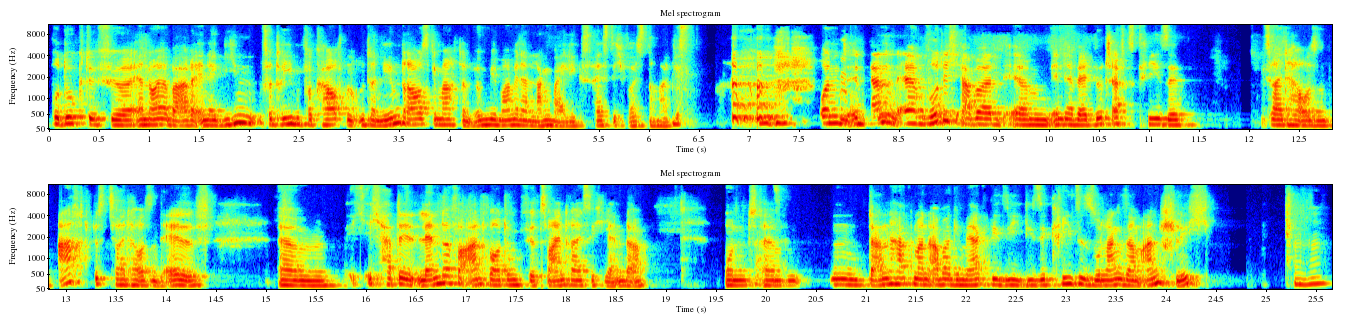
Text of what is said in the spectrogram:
Produkte für erneuerbare Energien vertrieben, verkauft, ein Unternehmen draus gemacht und irgendwie war mir dann langweilig. Das heißt, ich wollte es nochmal wissen. und dann äh, wurde ich aber ähm, in der Weltwirtschaftskrise 2008 bis 2011 ähm, ich, ich, hatte Länderverantwortung für 32 Länder. Und ähm, dann hat man aber gemerkt, wie sie diese Krise so langsam anschlich. Mhm.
